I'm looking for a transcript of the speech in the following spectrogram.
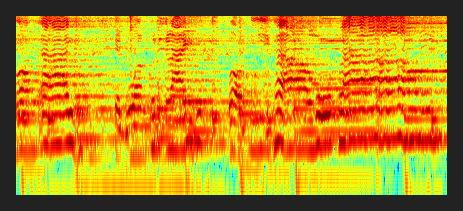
ของอายเป็นห่วงคนไกลบอกมีข่าวคราว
